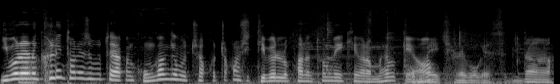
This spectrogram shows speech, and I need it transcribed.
이번에는 clean 톤에서부터 약간 공간계 묻혀갖고 조금씩 develop하는 톤 making을 한번 해볼게요. making 해보겠습니다.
